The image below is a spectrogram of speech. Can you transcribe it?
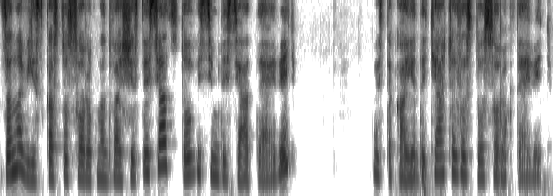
Занавіска 140 на 2,60 189. Ось така є дитяча за 149.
